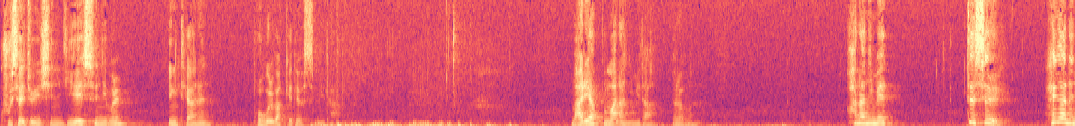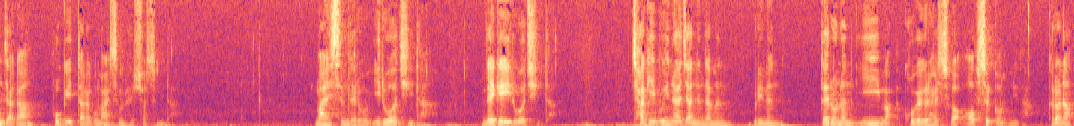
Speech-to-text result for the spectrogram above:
구세주이신 예수님을 잉태하는 복을 받게 되었습니다. 마리아뿐만 아닙니다, 여러분. 하나님의 뜻을 행하는 자가 복이 있다라고 말씀을 해주셨습니다. 말씀대로 이루어지이다. 내게 이루어지이다. 자기 부인하지 않는다면 우리는 때로는 이 고백을 할 수가 없을 겁니다. 그러나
